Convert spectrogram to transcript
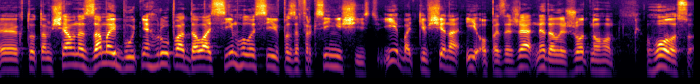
Е, Хто там ще у нас? За майбутнє група дала 7 голосів, позафракційні 6. І Батьківщина, і ОПЗЖ не дали жодного голосу.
